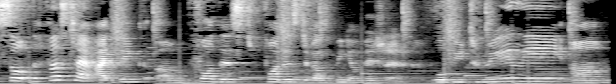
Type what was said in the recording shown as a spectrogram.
so the first step i think um, for this for this developing your vision will be to really um,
